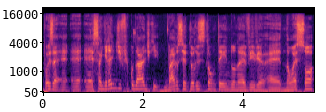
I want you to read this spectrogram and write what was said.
Pois é, é, é, essa grande dificuldade que vários setores estão tendo, né, Vivian? É, não é só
